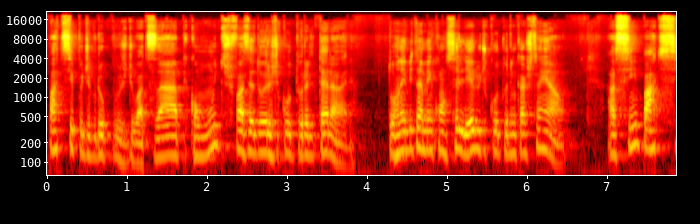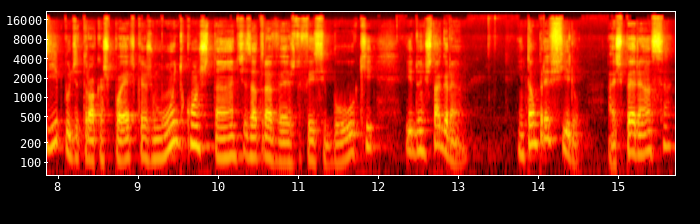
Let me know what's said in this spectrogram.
Participo de grupos de WhatsApp com muitos fazedores de cultura literária. Tornei-me também conselheiro de cultura em Castanhal. Assim, participo de trocas poéticas muito constantes através do Facebook e do Instagram. Então, prefiro a esperança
